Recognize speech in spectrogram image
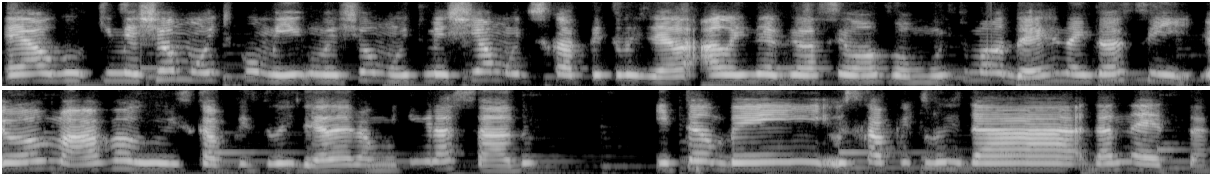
é algo que mexeu muito comigo, mexeu muito, mexia muito os capítulos dela, além de ela ser uma avó muito moderna, então assim, eu amava os capítulos dela, era muito engraçado. E também os capítulos da, da neta.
